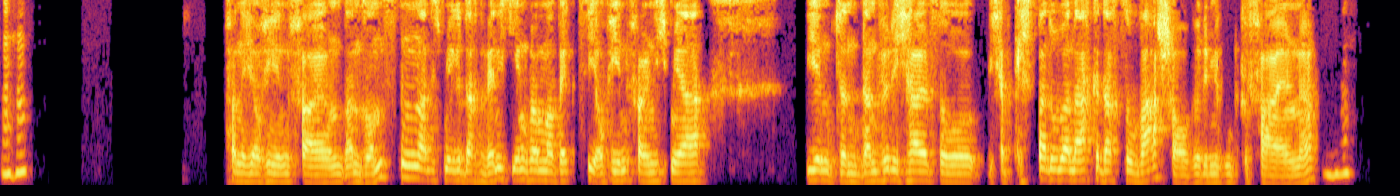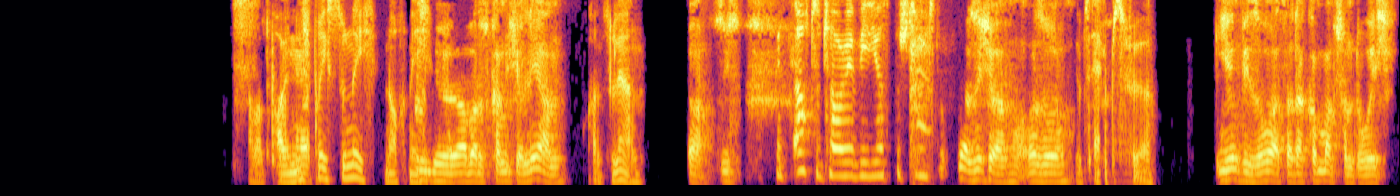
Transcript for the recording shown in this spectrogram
Mhm. Fand ich auf jeden Fall. Und ansonsten hatte ich mir gedacht, wenn ich irgendwann mal wegziehe, auf jeden Fall nicht mehr irgendwann, dann würde ich halt so, ich habe echt mal drüber nachgedacht, so Warschau würde mir gut gefallen, ne? Mhm. Aber Polnisch ja. sprichst du nicht, noch nicht. Nö, aber das kann ich ja lernen. Kannst du lernen. Ja, siehst Gibt's auch Tutorial-Videos bestimmt. Ja, sicher. Also. Gibt's Apps für. Irgendwie sowas, da kommt man schon durch.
